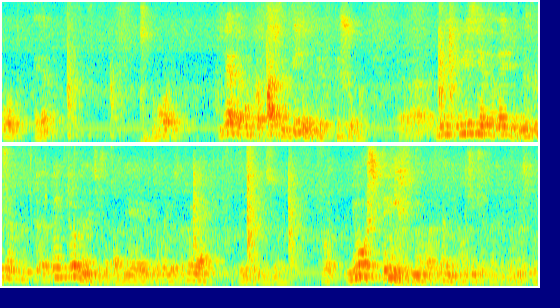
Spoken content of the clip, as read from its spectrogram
от R вот. Ну, я в таком компактном виде пишу. Э, вы не везде это найдете. Между прочим, ну, трудно найти компактный вид такой, который я здесь описываю. Вот. Ню штрих, ну, вот это очень четко нужно. Ню штрих.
